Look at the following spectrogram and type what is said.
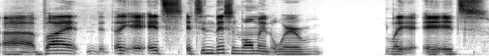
Uh but it- it's it's in this moment where like it- it's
